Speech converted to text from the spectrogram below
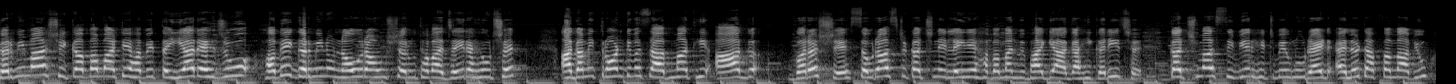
ગરમીમાં શેકાવવા માટે હવે તૈયાર રહેજો. હવે ગરમીનો નવો રાઉન્ડ શરૂ થવા જઈ રહ્યો છે. આગામી ત્રણ દિવસ આગમાંથી આગ વરસશે. સૌરાષ્ટ્ર કચ્છને લઈને હવામાન વિભાગે આગાહી કરી છે. કચ્છમાં સિવિયર હીટવેવનું રેડ એલર્ટ આપવામાં આવ્યું.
